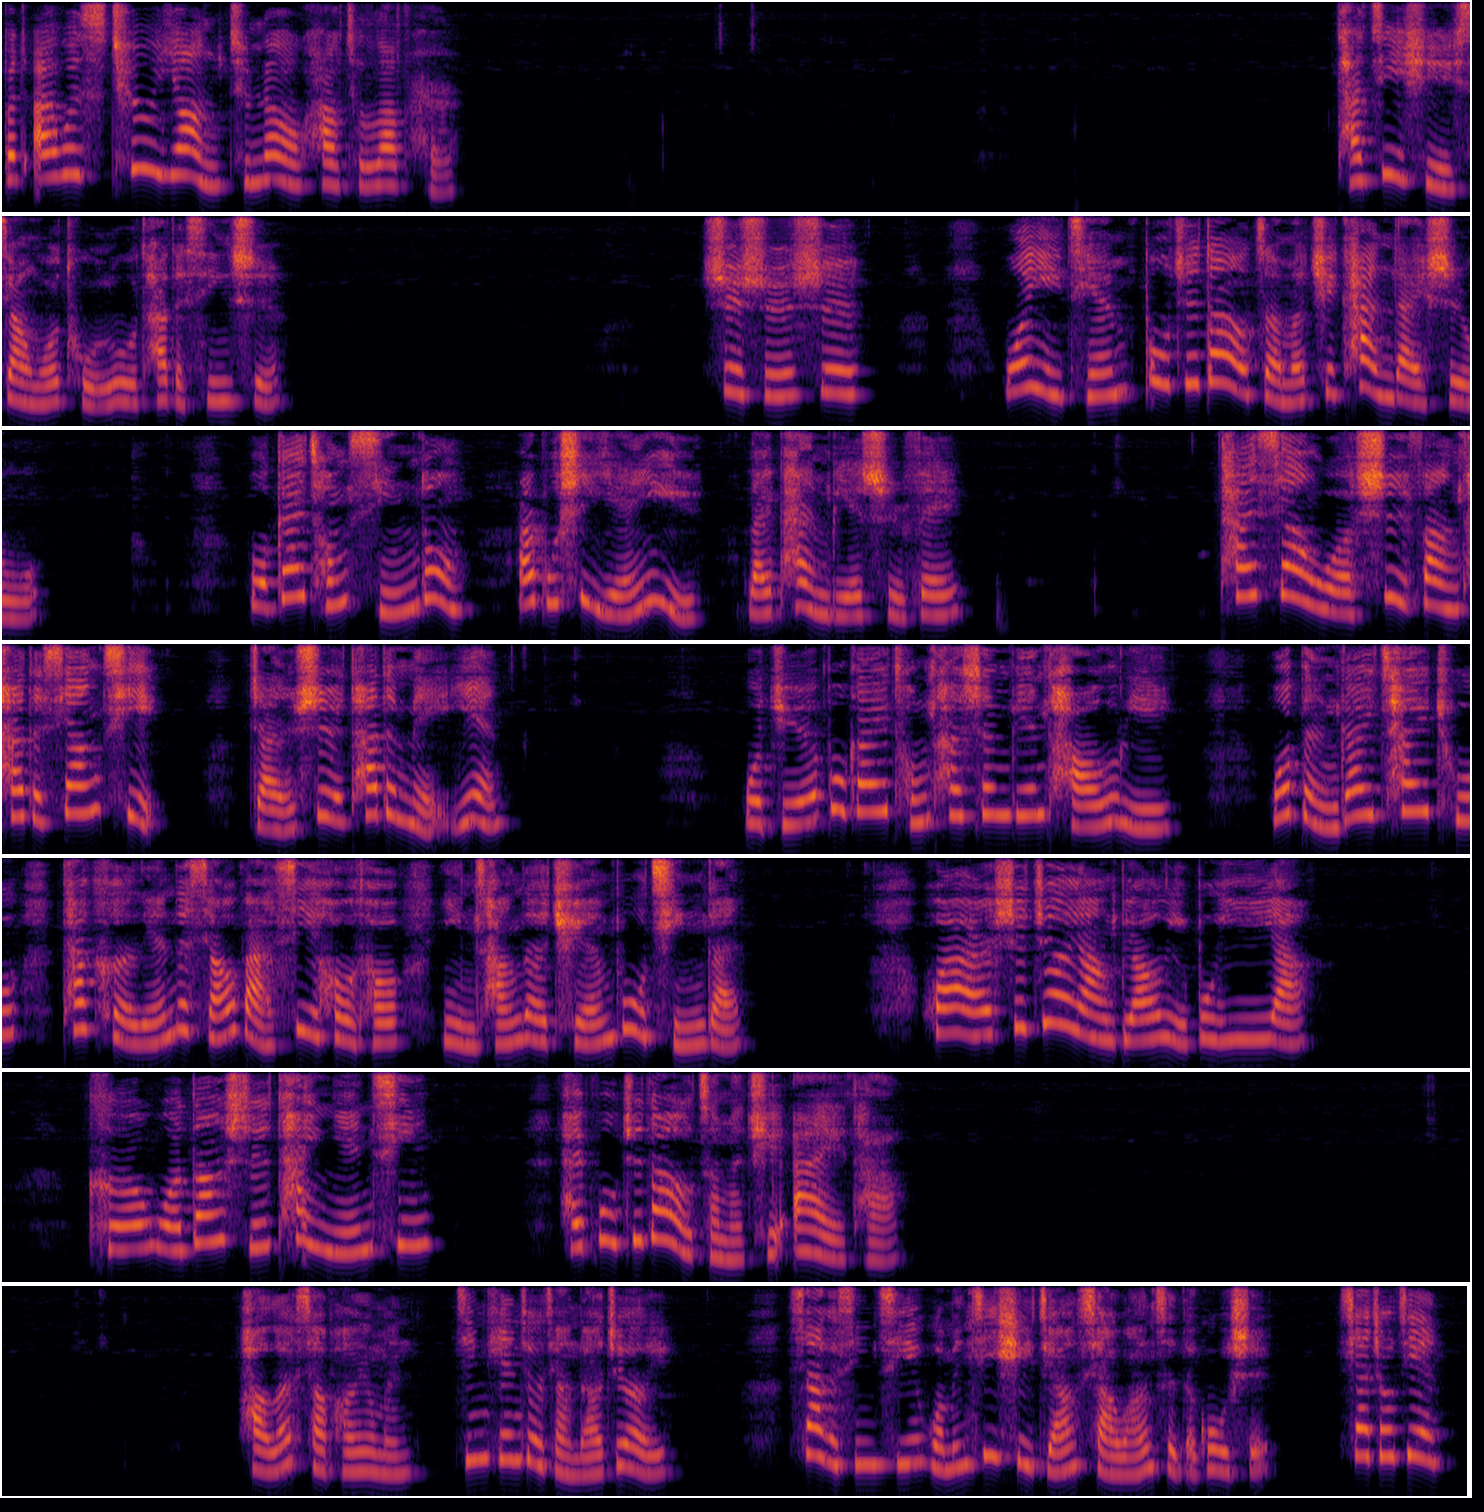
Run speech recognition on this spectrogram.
But I was too young to know how to love her. 他继续向我吐露他的心事。 事实是，我以前不知道怎么去看待事物。我该从行动而不是言语来判别是非。他向我释放它的香气，展示它的美艳。我绝不该从他身边逃离。我本该猜出他可怜的小把戏后头隐藏的全部情感。花儿是这样表里不一呀。可我当时太年轻，还不知道怎么去爱它。好了，小朋友们，今天就讲到这里。下个星期我们继续讲《小王子》的故事。下周见。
